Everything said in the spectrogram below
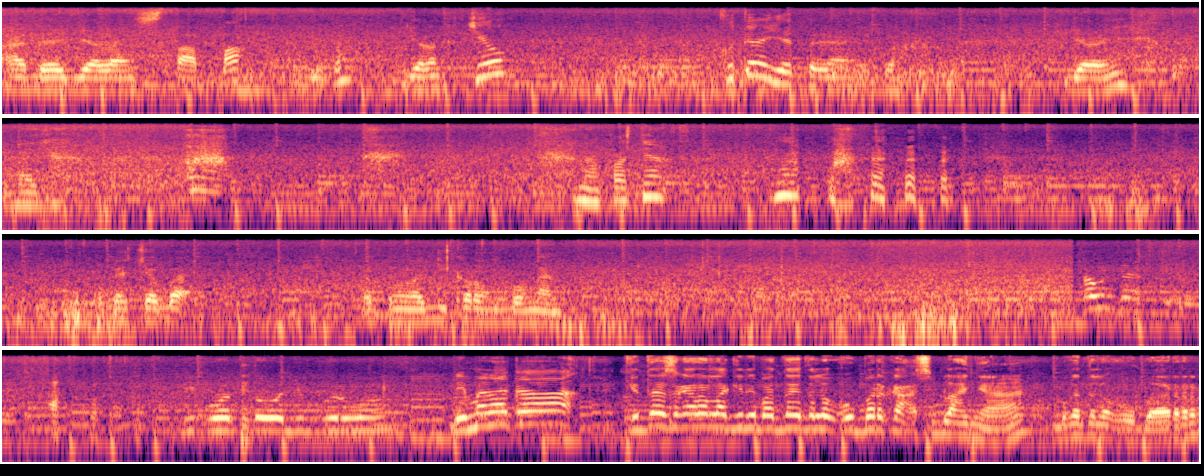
ada jalan setapak gitu, jalan kecil. Ikutin aja tuh yang itu. Jalannya ikutin aja. Ah. Nafasnya ngap. Kita coba ketemu lagi ke rombongan. di foto jebur Di mana kak? kita sekarang lagi di pantai Teluk Uber kak sebelahnya bukan Teluk Uber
